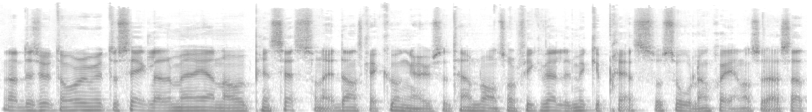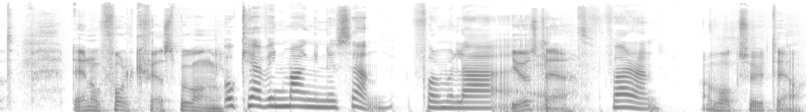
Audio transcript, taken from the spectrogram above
Ja, dessutom var de ute och seglade med en av prinsessorna i danska kungahuset häromdagen som fick väldigt mycket press och solen sken och sådär. Så att det är nog folkfest på gång. Och Kevin Magnussen, Formula Just det. 1-föraren. Han var också ute, ja.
